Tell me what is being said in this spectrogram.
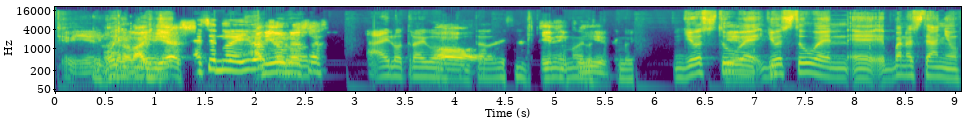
Qué bien. Oye, pero el IBS, Ese no he ido, ¿han ido pero ahí lo traigo. Oh, tienen que ir. Yo estuve, yo estuve en, eh, bueno, este año,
